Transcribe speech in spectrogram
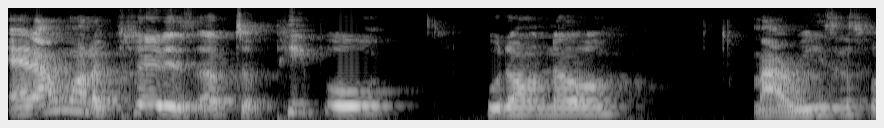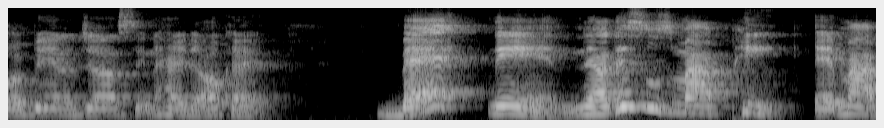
And I want to clear this up to people who don't know my reasons for being a John Cena hater. Okay, back then, now this was my peak at my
